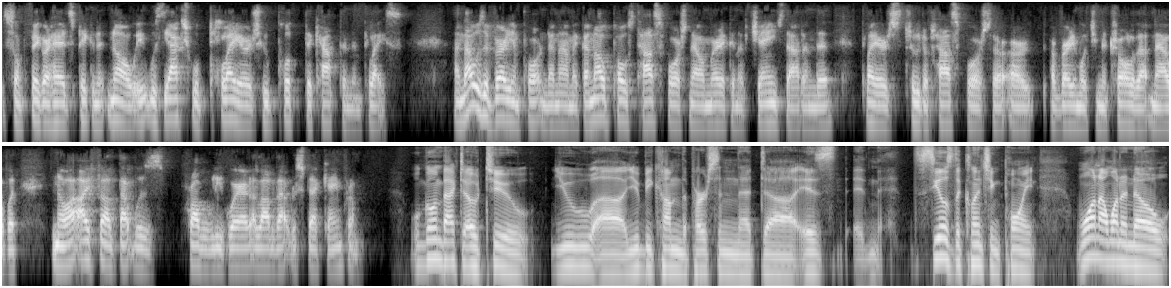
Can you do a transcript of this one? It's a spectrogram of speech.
some figureheads picking it. No, it was the actual players who put the captain in place. And that was a very important dynamic. I know post task force now, American have changed that, and the players through the task force are, are, are very much in control of that now. But you know, I felt that was probably where a lot of that respect came from. Well, going back to 02, you uh, you become the person that uh, is seals the clinching point. One, I want to know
